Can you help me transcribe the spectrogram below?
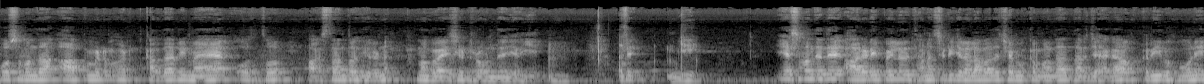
ਉਸ ਬੰਦਾ ਆਪ ਕਮਿਟਮੈਂਟ ਕਰਦਾ ਵੀ ਮੈਂ ਉਸ ਤੋਂ ਪਾਕਿਸਤਾਨ ਤੋਂ ਹਿਰਨ ਮੰਗਵਾਏ ਸੀ ਡਰੋਨ ਦੇ ਜ਼ਰੀਏ। ਜੀ। ਇਸ ਬੰਦੇ ਦੇ ਆਲਰੇਡੀ ਪਹਿਲਾਂ ਹੀ ਥਾਣਾ ਸਿਟੀ ਜਲਾਲਾਬਾਦ ਚ ਮੁਕੰਮਲ ਦਾ ਦਰਜ ਹੈਗਾ। ਉਹ ਕਰੀਬ ਹੋਣੀ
